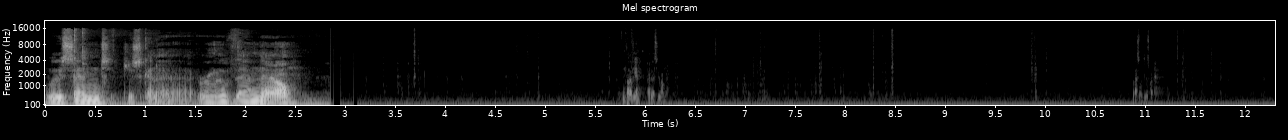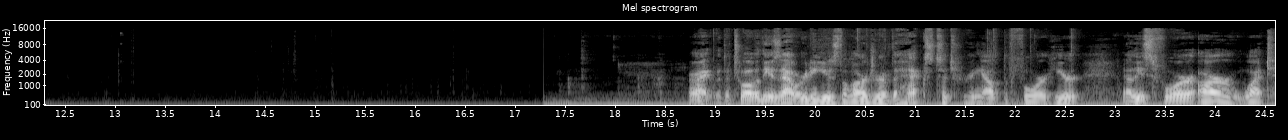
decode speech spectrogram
loosened. Just gonna remove them now. All right, with the 12 of these out, we're going to use the larger of the hex to bring out the four here. Now these four are what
